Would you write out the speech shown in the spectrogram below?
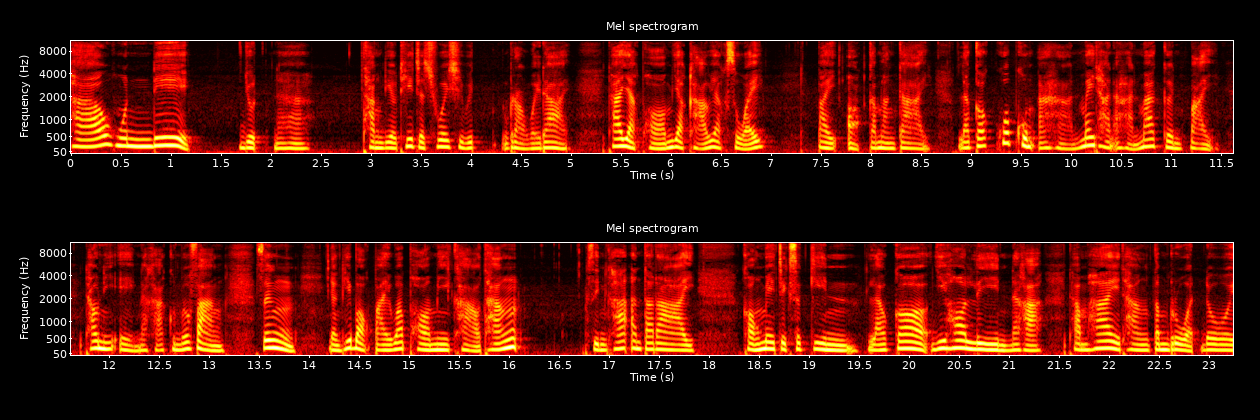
ขาวหุ่นดี หยุดนะคะทางเดียวที่จะช่วยชีวิตเราไว้ได้ ถ้าอยากผอมอยากขาวอยากสวย ไปออกกำลังกาย แล้วก็ควบคุมอาหารไม่ทานอาหารมากเกินไป เท่านี้เองนะคะ คุณผู้ฟัง ซึ่งอย่างที่บอกไปว่าพอมีข่าวทั้งสินค้าอันตรายของ Magic Skin แล้วก็ยี่ห้อลีนนะคะทำให้ทางตำรวจโดย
